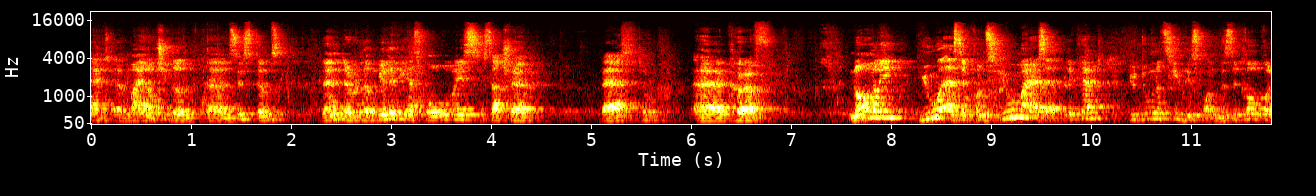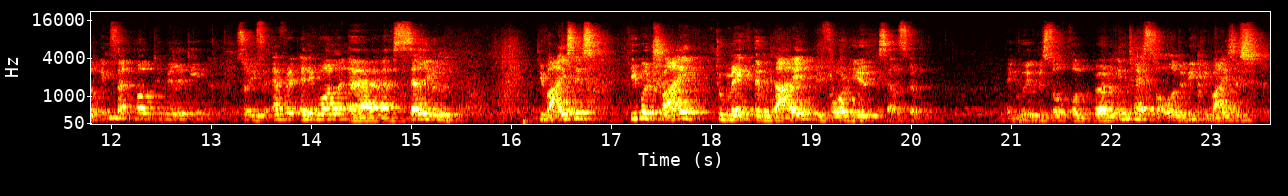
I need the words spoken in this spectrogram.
at uh, biological uh, systems, then the reliability has always such a bathtub uh, curve. Normally, you as a consumer, as an applicant, you do not see this one. This is called infant mortality. So if anyone uh, selling devices he will try to make them die before he sells them. They do it with so-called burn-in tests, so all the big devices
